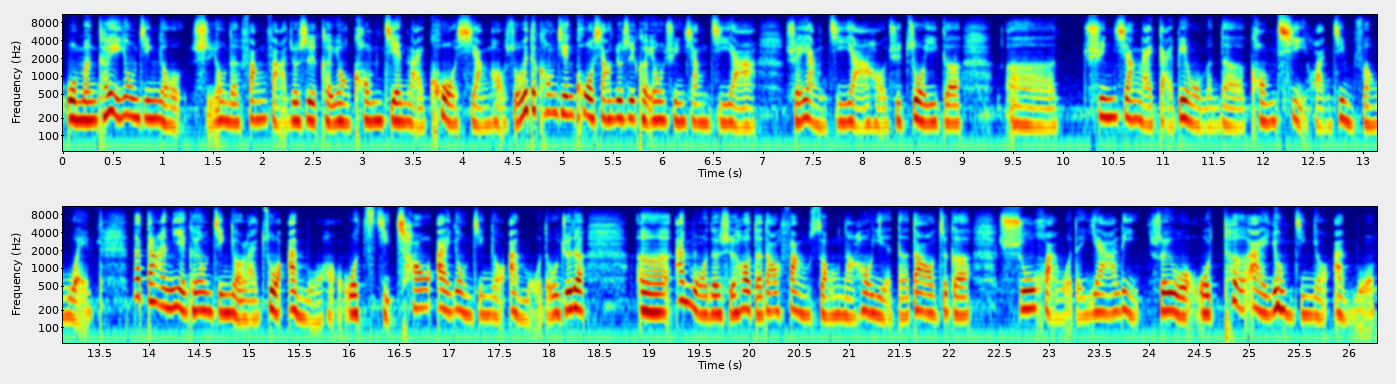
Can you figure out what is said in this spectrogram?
我们可以用精油使用的方法，就是可以用空间来扩香。哈，所谓的空间扩香，就是可以用熏香机啊、水养机啊，哈，去做一个呃。熏香来改变我们的空气环境氛围。那当然，你也可以用精油来做按摩哈。我自己超爱用精油按摩的，我觉得，呃，按摩的时候得到放松，然后也得到这个舒缓我的压力，所以我我特爱用精油按摩。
